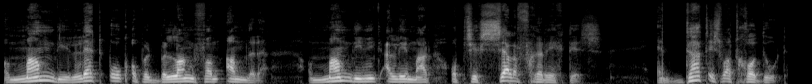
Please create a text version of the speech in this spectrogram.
Een man die let ook op het belang van anderen. Een man die niet alleen maar op zichzelf gericht is. En dat is wat God doet.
